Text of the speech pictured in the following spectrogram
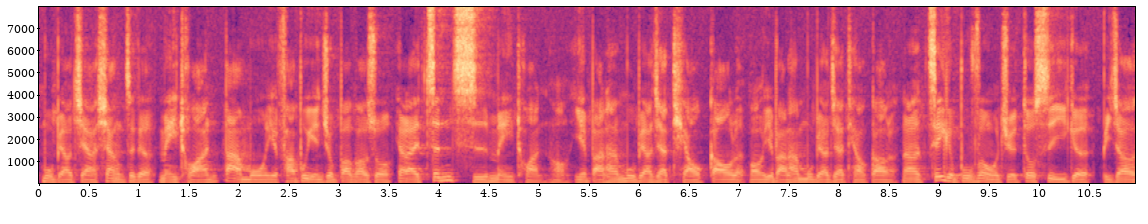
目标价。像这个美团、大摩也发布研究报告说，要来增持美团哦，也把它的目标价调高了哦，也把它目标价调高了。那这个部分，我觉得都是一个比较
